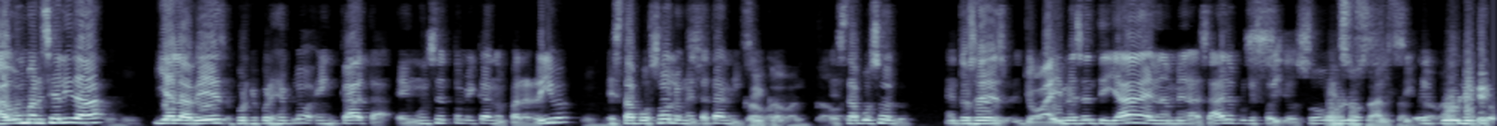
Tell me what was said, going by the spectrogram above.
hago marcialidad Ujú. y a la vez, porque por ejemplo, en kata, en un centro mexicano para arriba, Ujú. estás vos solo en el tatami. Sí, cabal. Estás vos solo. Entonces, yo ahí me sentí ya en la mera salsa porque estoy Sí, yo solo. En su salsa. Sí, el cabal. público,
